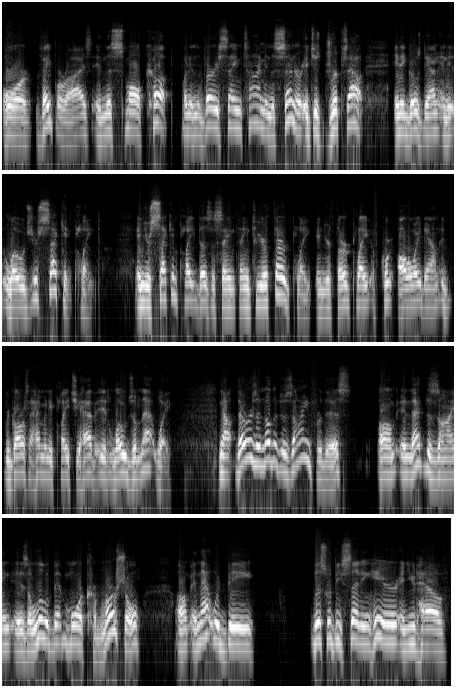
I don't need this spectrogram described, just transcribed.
or vaporize in this small cup, but in the very same time in the center, it just drips out and it goes down and it loads your second plate. And your second plate does the same thing to your third plate. And your third plate, of course, all the way down, regardless of how many plates you have, it loads them that way. Now, there is another design for this um, and that design is a little bit more commercial, um, and that would be, this would be sitting here and you'd have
